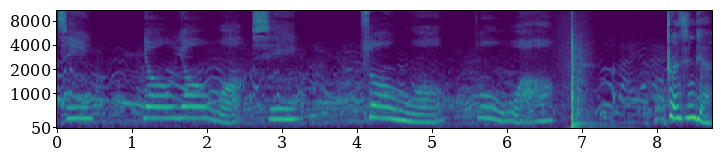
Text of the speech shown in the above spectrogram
今，悠悠我心，纵我不往。专心点。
